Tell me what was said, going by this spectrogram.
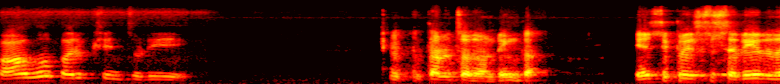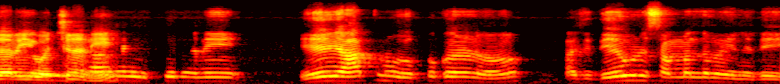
కావో పరీక్షించుడి. తర్వాత చదవండి ఇంకా. యేసుక్రీస్తు శరీరధారి వచ్చినని వచ్చినని ఏ ఆత్మ ఒప్పుకొనో అది దేవుని సంబంధమైనది.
